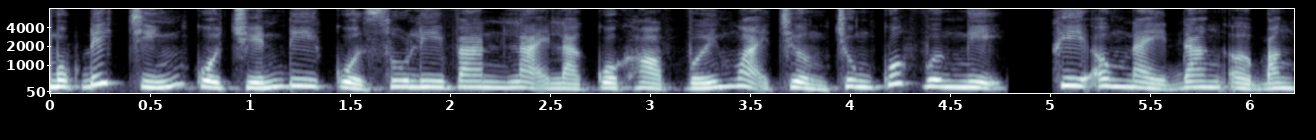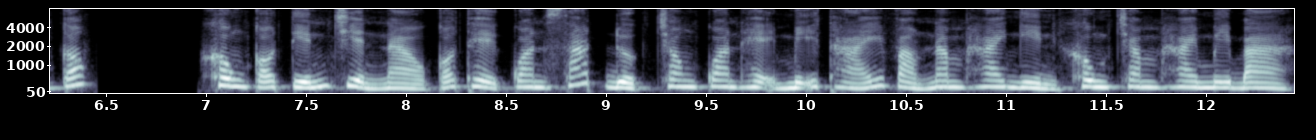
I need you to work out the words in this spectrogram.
mục đích chính của chuyến đi của Sullivan lại là cuộc họp với Ngoại trưởng Trung Quốc Vương Nghị khi ông này đang ở Bangkok. Không có tiến triển nào có thể quan sát được trong quan hệ Mỹ-Thái vào năm 2023.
